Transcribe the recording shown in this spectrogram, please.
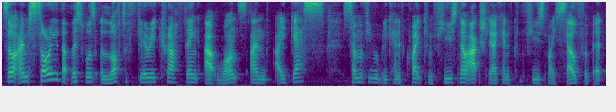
So I'm sorry that this was a lot of theory crafting at once, and I guess some of you will be kind of quite confused now. Actually, I kind of confused myself a bit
